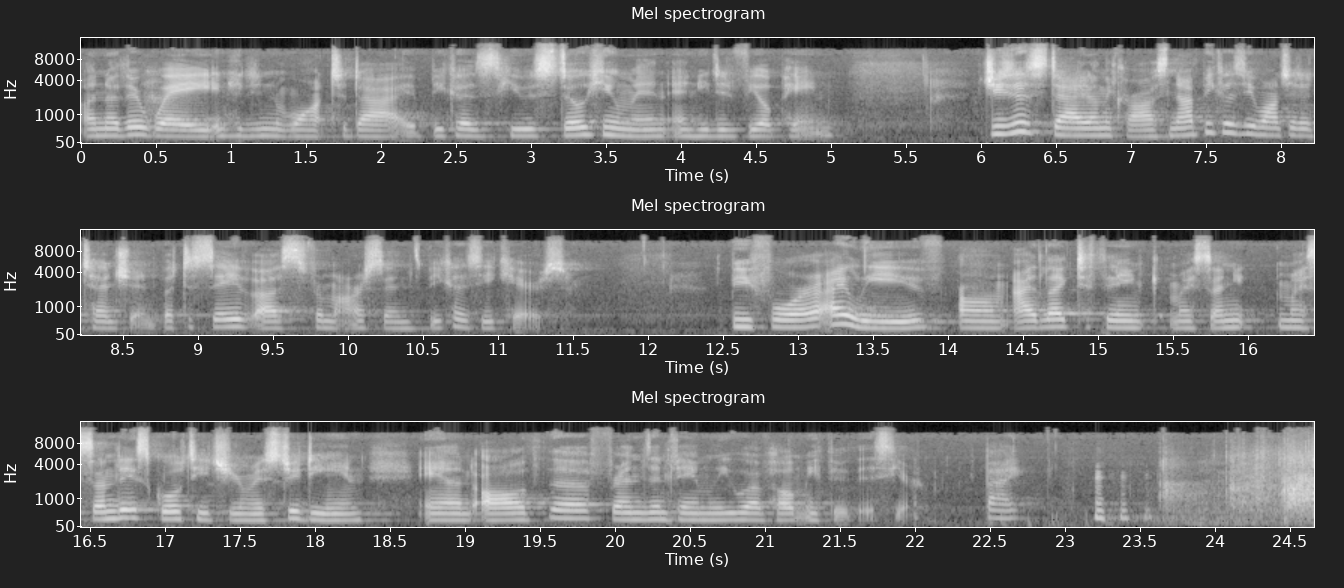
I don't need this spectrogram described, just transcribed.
another way and he didn't want to die because he was still human and he did feel pain. Jesus died on the cross not because he wanted attention, but to save us from our sins because he cares. Before I leave, um, I'd like to thank my, son, my Sunday school teacher, Mr. Dean, and all the friends and family who have helped me through this year. Bye.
